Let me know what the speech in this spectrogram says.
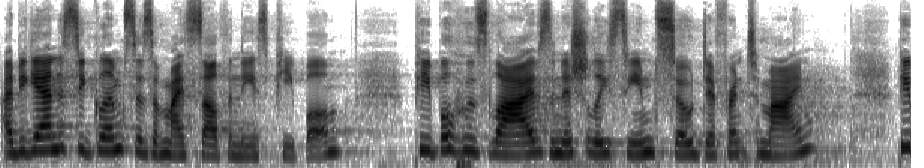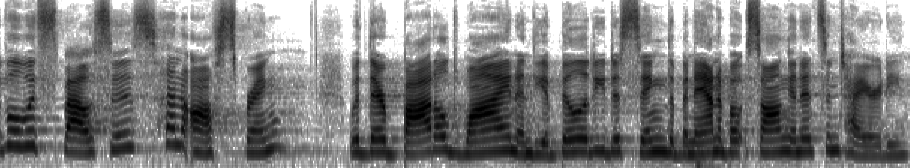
I began to see glimpses of myself in these people, people whose lives initially seemed so different to mine, people with spouses and offspring, with their bottled wine and the ability to sing the Banana Boat song in its entirety.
